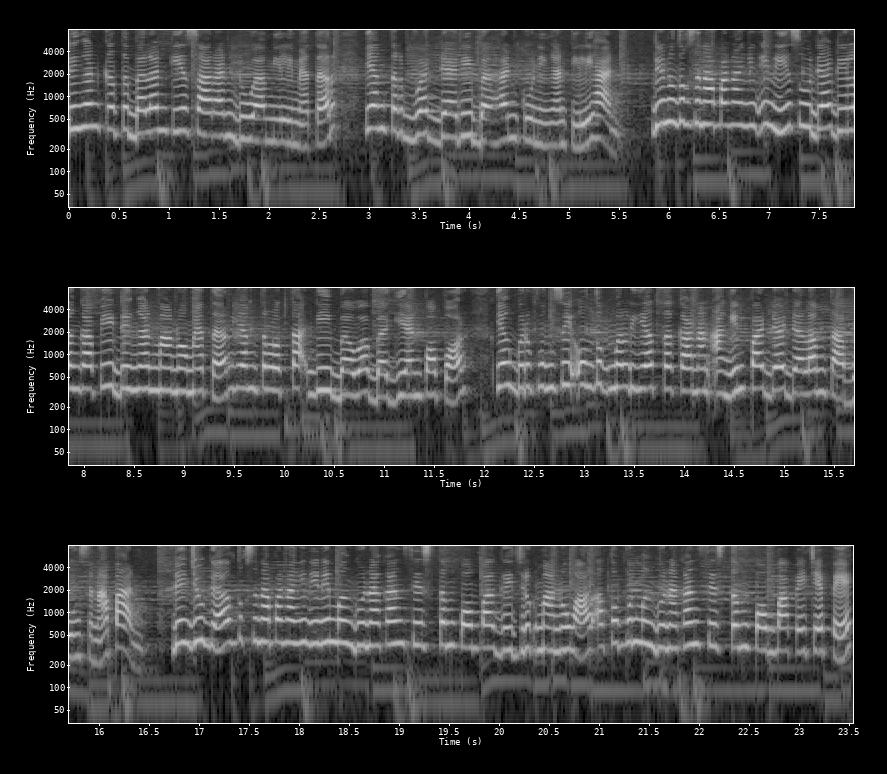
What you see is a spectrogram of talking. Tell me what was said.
dengan ketebalan kisaran 2 mm yang terbuat dari bahan kuningan pilihan. Dan untuk senapan angin ini sudah dilengkapi dengan manometer yang terletak di bawah bagian popor yang berfungsi untuk melihat tekanan angin pada dalam tabung senapan. Dan juga untuk senapan angin ini menggunakan sistem pompa gejruk manual ataupun menggunakan sistem pompa PCP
